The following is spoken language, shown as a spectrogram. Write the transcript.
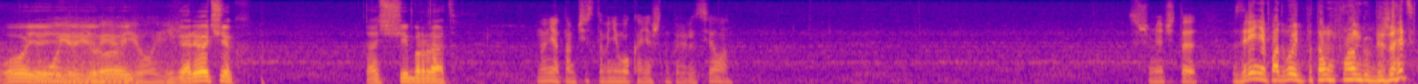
Ой-ой-ой. Игоречек. Тащи, брат. Ну нет, там чисто в него, конечно, прилетело. Слушай, у меня что-то зрение подводит по тому флангу бежать.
